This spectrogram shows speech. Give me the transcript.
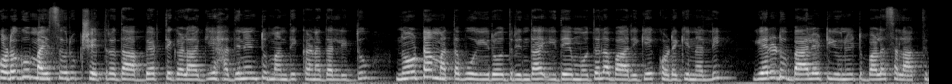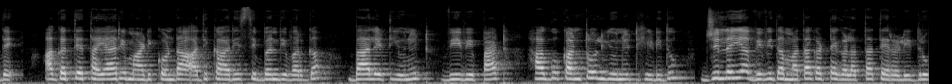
ಕೊಡಗು ಮೈಸೂರು ಕ್ಷೇತ್ರದ ಅಭ್ಯರ್ಥಿಗಳಾಗಿ ಹದಿನೆಂಟು ಮಂದಿ ಕಣದಲ್ಲಿದ್ದು, ನೋಟಾ ಮತವು ಇರೋದ್ರಿಂದ ಇದೇ ಮೊದಲ ಬಾರಿಗೆ ಕೊಡಗಿನಲ್ಲಿ ಎರಡು ಬ್ಯಾಲೆಟ್ ಯೂನಿಟ್ ಬಳಸಲಾಗ್ತಿದೆ. ಅಗತ್ಯ ತಯಾರಿ ಮಾಡಿಕೊಂಡ ಅಧಿಕಾರಿ ಸಿಬ್ಬಂದಿ ವರ್ಗ ಬ್ಯಾಲೆಟ್ ಯೂನಿಟ್ ವಿವಿಪ್ಯಾಟ್ ಹಾಗೂ ಕಂಟ್ರೋಲ್ ಯೂನಿಟ್ ಹಿಡಿದು ಜಿಲ್ಲೆಯ ವಿವಿಧ ಮತಗಟ್ಟೆಗಳತ್ತ ತೆರಳಿದ್ರು.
